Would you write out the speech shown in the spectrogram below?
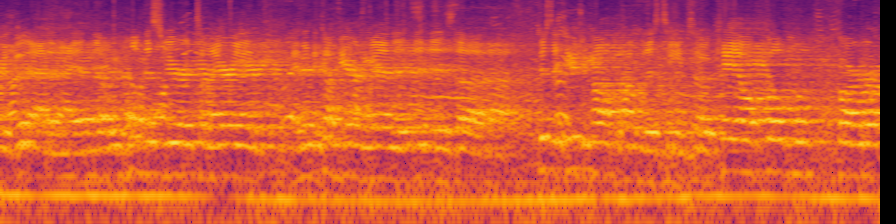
Very good at, and, and uh, we won this year at Tulare, and, and then to come here and win is, is uh, just a huge accomplishment for this team. So Kale, Colton, Carter,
